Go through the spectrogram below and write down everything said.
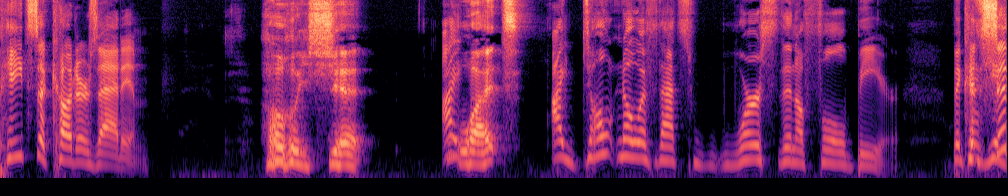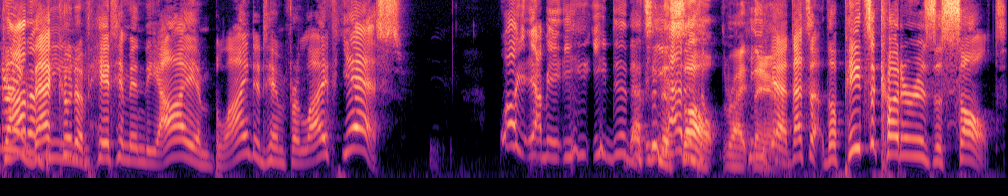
pizza cutters at him. Holy shit. I What? I don't know if that's worse than a full beer. Because you Considering that be- could have hit him in the eye and blinded him for life, yes. Well, I mean, he, he did. That's he an had his- assault right he- there. Yeah, that's a the pizza cutter is assault.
